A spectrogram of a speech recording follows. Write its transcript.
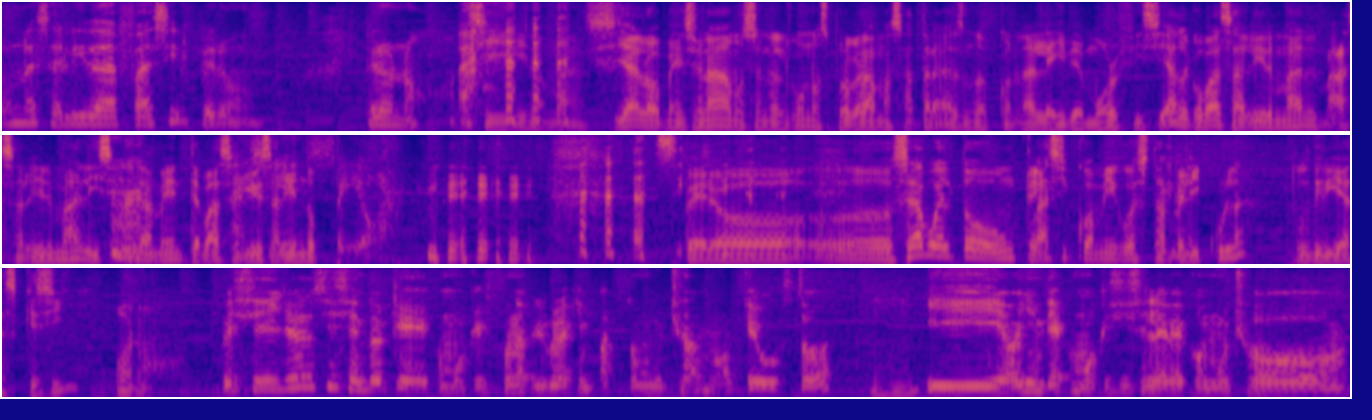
una salida fácil, pero pero no. Sí, nomás. Ya lo mencionábamos en algunos programas atrás, ¿no? Con la ley de Morphy. Si algo va a salir mal, va a salir mal y seguramente va a seguir saliendo peor. Pero, ¿se ha vuelto un clásico, amigo, esta película? ¿Tú dirías que sí o no? Pues sí, yo sí siento que como que fue una película que impactó mucho, ¿no? Que gustó. Y hoy en día como que sí se le ve con mucho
